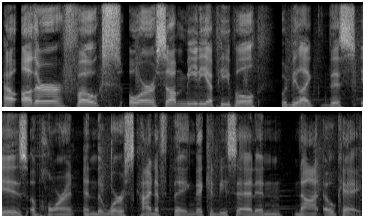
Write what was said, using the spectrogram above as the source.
how other folks or some media people would be like, this is abhorrent and the worst kind of thing that could be said and not okay.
